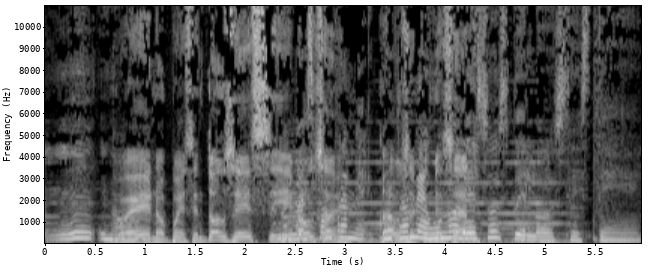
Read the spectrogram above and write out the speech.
Mm, no. Bueno, pues entonces eh, vamos, cómprame, a, vamos a cómprame uno de esos de los, este...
